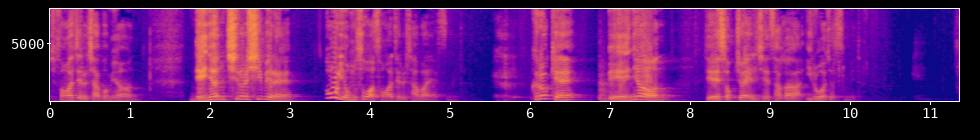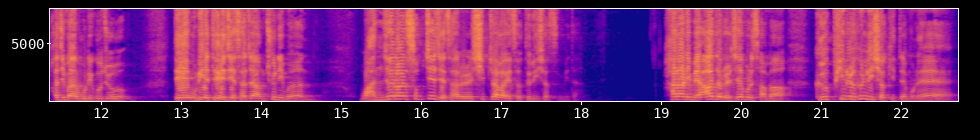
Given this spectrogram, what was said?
송아지를 잡으면 내년 7월 10일에 또 염소와 송아지를 잡아야 했습니다. 그렇게 매년 대속죄일 제사가 이루어졌습니다. 하지만 우리 구주 대, 우리의 대제사장 주님은 완전한 속죄 제사를 십자가에서 드리셨습니다. 하나님의 아들을 제물 삼아 그 피를 흘리셨기 때문에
